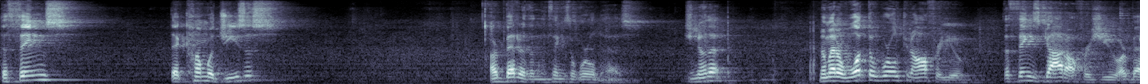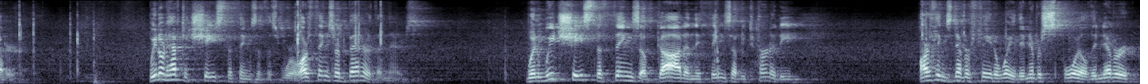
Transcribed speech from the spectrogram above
The things that come with Jesus are better than the things the world has. Do you know that? No matter what the world can offer you, the things God offers you are better. We don't have to chase the things of this world. Our things are better than theirs. When we chase the things of God and the things of eternity, our things never fade away. They never spoil. They never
